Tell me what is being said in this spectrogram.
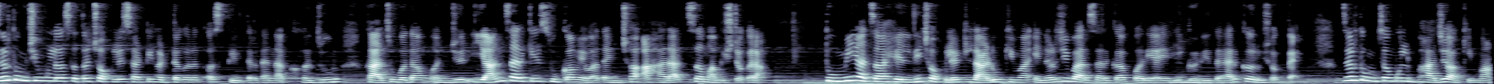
जर तुमची मुलं सतत चॉकलेटसाठी हट्ट करत असतील तर त्यांना खजूर काजू बदाम अंजीर यांसारखे सुकामेवा त्यांच्या आहारात समाविष्ट करा. तुम्ही याचा हेल्दी चॉकलेट लाडू किंवा एनर्जी बारसारखा पर्यायही घरी तयार करू शकताय. जर तुमचं मूल भाज्या किंवा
